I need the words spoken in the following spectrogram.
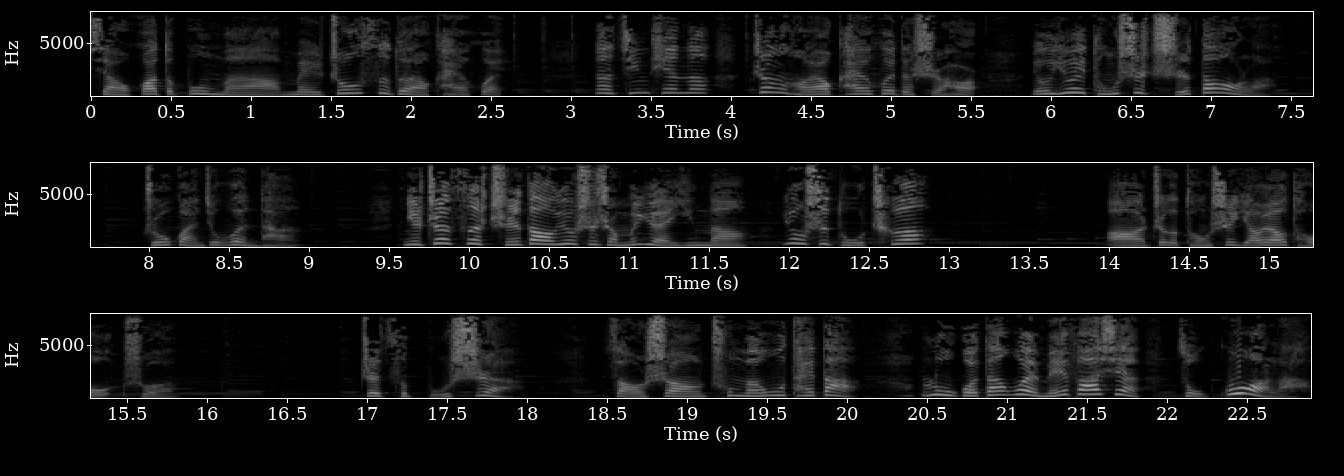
小花的部门啊，每周四都要开会。那今天呢，正好要开会的时候，有一位同事迟到了，主管就问他：“你这次迟到又是什么原因呢？又是堵车？”啊，这个同事摇摇头说：“这次不是，早上出门雾太大，路过单位没发现，走过了。”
